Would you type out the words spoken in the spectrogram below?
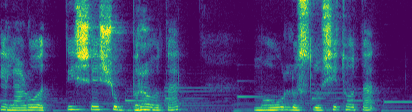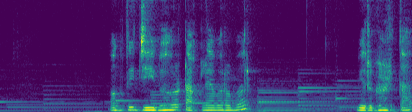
हे लाडू अतिशय शुभ्र होतात मऊ लुसलुशीत होतात. अगदी जिभेवर टाकल्याबरोबर विरघळतात.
